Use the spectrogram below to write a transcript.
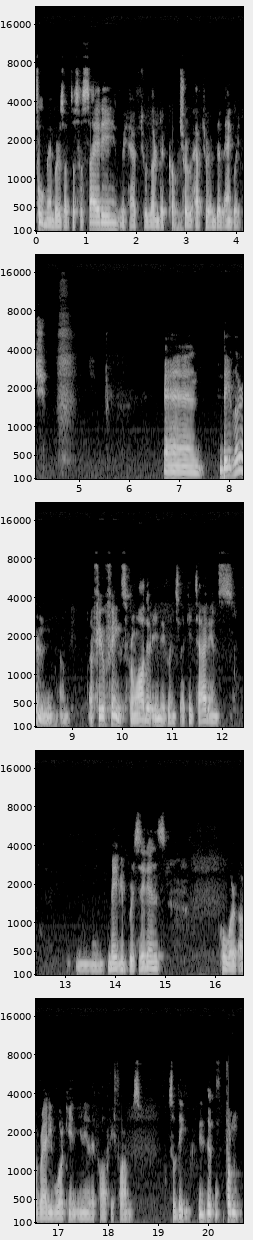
full members of the society. We have to learn the culture. We have to learn the language. And they learn um, a few things from other immigrants, like Italians, mm, maybe Brazilians, who were already working in the coffee farms. So they, from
